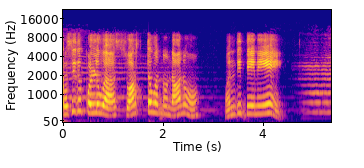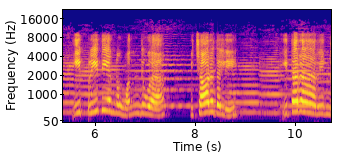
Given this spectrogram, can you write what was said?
ಕಸಿದುಕೊಳ್ಳುವ ಸ್ವಾರ್ಥವನ್ನು ನಾನು ಹೊಂದಿದ್ದೇನೆಯೇ? ಈ ಪ್ರೀತಿಯನ್ನು ಹೊಂದುವ ವಿಚಾರದಲ್ಲಿ ಇತರರಿಂದ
